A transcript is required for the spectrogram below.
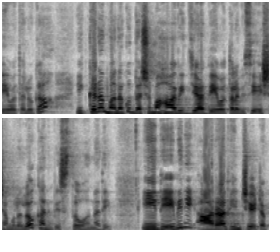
దేవతలుగా ఇక్కడ మనకు దశమహావిద్యా దేవతల విశేషములలో కనిపిస్తూ ఉన్నది. ఈ దేవిని ఆరాధించేటప్పుడు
